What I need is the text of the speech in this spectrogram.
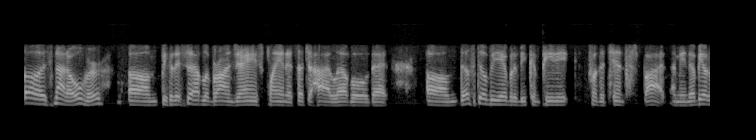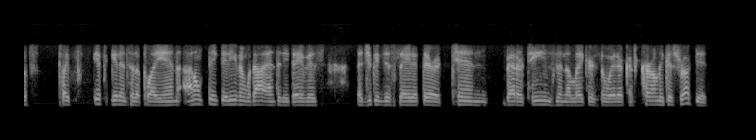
Uh, it's not over um, because they still have LeBron James playing at such a high level that um, they'll still be able to be competing for the 10th spot. I mean, they'll be able to play if get into the play in. I don't think that even without Anthony Davis, that you can just say that there are 10 better teams than the Lakers the way they're currently constructed.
